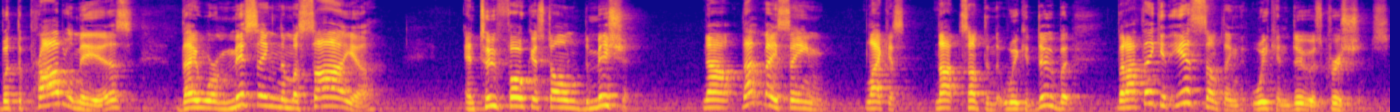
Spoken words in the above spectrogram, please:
But the problem is they were missing the Messiah and too focused on the mission. Now, that may seem like it's not something that we could do, but, but I think it is something that we can do as Christians.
